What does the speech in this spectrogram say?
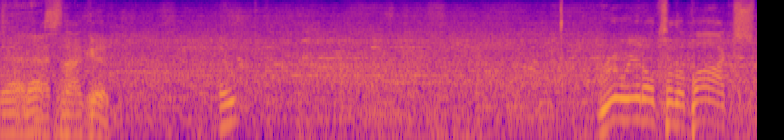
Yeah, that's, that's not, not good. good. Nope. Ruhwedel to the box.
